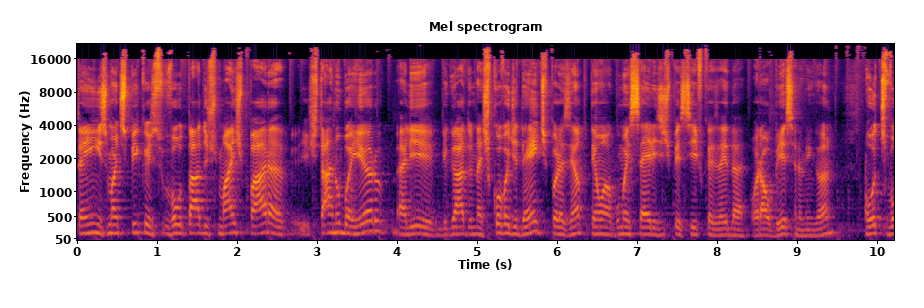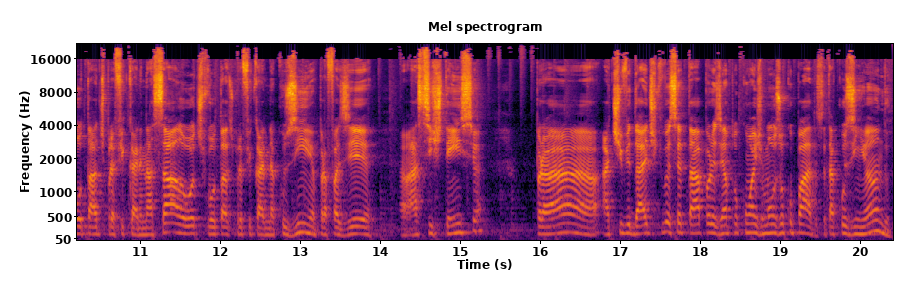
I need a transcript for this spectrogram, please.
Tem smart speakers voltados mais para estar no banheiro, ali ligado na escova de dente, por exemplo. Tem algumas séries específicas aí da Oral-B, se não me engano. Outros voltados para ficarem na sala, outros voltados para ficarem na cozinha, para fazer assistência para atividades que você tá, por exemplo, com as mãos ocupadas. Você está cozinhando,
